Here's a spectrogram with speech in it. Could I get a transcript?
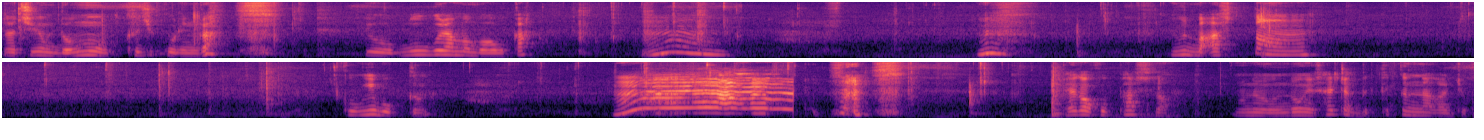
나 지금 너무 그짓골인가? 요 묵을 한번 먹어볼까? 음, 음, 이거 맛있다. 고기 볶음. 음. 배가 고팠어. 오늘 운동이 살짝 늦게 끝나가지고.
